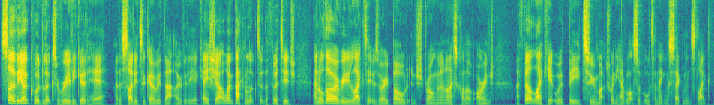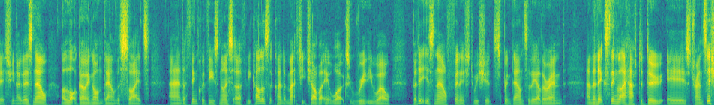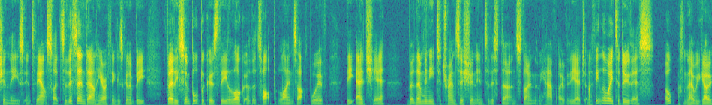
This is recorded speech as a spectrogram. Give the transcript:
So the oak wood looks really good here. I decided to go with that over the acacia. I went back and looked at the footage and although I really liked it, it was very bold and strong and a nice colour of orange, I felt like it would be too much when you have lots of alternating segments like this. You know, there's now a lot going on down the sides and I think with these nice earthly colours that kind of match each other it works really well. But it is now finished, we should sprint down to the other end and the next thing that I have to do is transition these into the outside. So this end down here I think is going to be fairly simple because the log at the top lines up with the edge here. But then we need to transition into this dirt and stone that we have over the edge. And I think the way to do this, oh, there we go,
